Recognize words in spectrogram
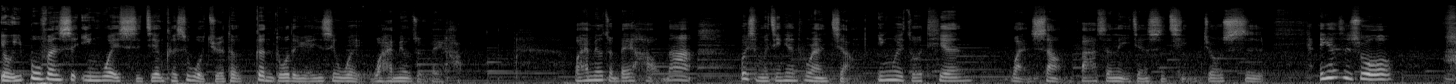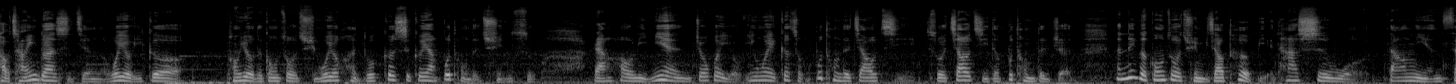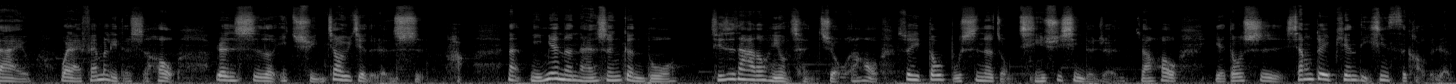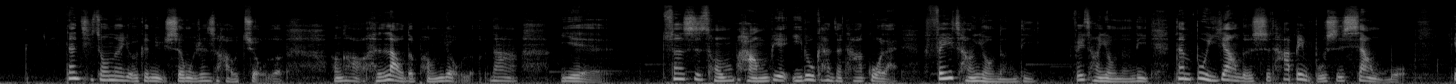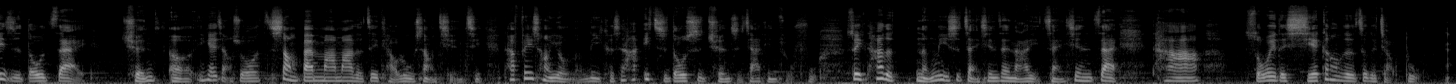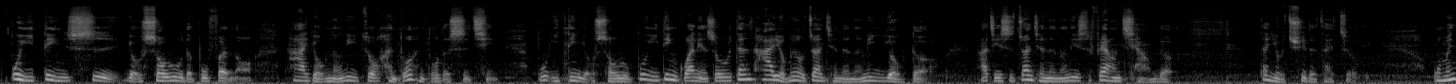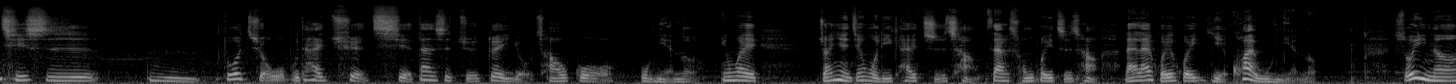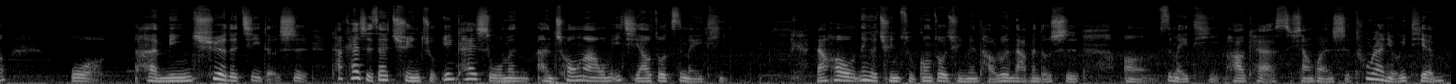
有一部分是因为时间，可是我觉得更多的原因是因为我还没有准备好。我还没有准备好。那为什么今天突然讲？因为昨天晚上发生了一件事情，就是应该是说好长一段时间了。我有一个朋友的工作群，我有很多各式各样不同的群组，然后里面就会有因为各种不同的交集所交集的不同的人。那那个工作群比较特别，他是我当年在未来 Family 的时候认识了一群教育界的人士。好那里面的男生更多，其实大家都很有成就，然后所以都不是那种情绪性的人，然后也都是相对偏理性思考的人。但其中呢，有一个女生，我认识好久了，很好很老的朋友了，那也算是从旁边一路看着他过来，非常有能力，非常有能力。但不一样的是，他并不是像我一直都在。全呃，应该讲说上班妈妈的这条路上前进，他非常有能力，可是他一直都是全职家庭主妇，所以他的能力是展现在哪里？展现在他所谓的斜杠的这个角度，不一定是有收入的部分哦。他有能力做很多很多的事情，不一定有收入，不一定关联收入，但是他有没有赚钱的能力？有的，他其实赚钱的能力是非常强的。但有趣的在这里，我们其实。嗯，多久我不太确切，但是绝对有超过五年了。因为转眼间我离开职场，再重回职场，来来回回也快五年了。所以呢，我很明确的记得是他开始在群组，一开始我们很冲啊，我们一起要做自媒体，然后那个群组工作群里面讨论大部分都是嗯自媒体 podcast 相关事。突然有一天。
